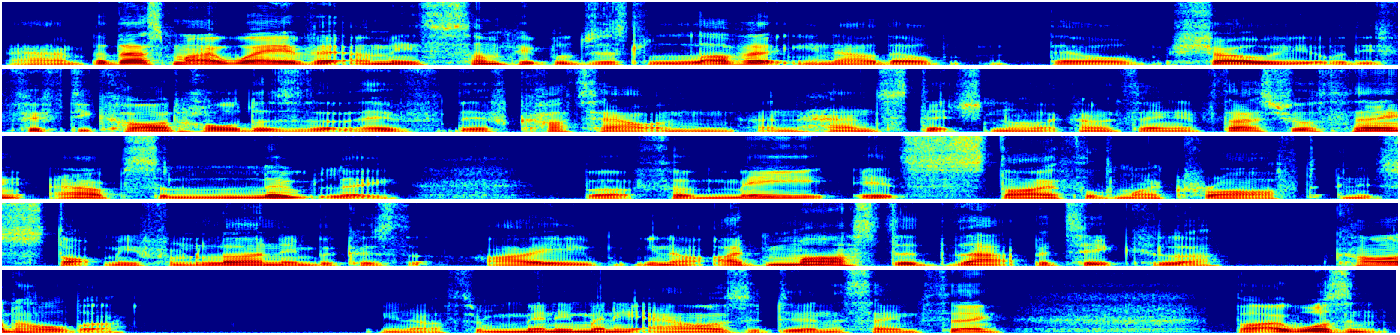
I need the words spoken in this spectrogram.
Um, but that's my way of it. I mean, some people just love it. You know, they'll they'll show you with these 50 card holders that they've they've cut out and, and hand stitched and all that kind of thing. If that's your thing, absolutely. But for me, it's stifled my craft and it stopped me from learning because I, you know, I'd mastered that particular card holder, you know, through many many hours of doing the same thing. But I wasn't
